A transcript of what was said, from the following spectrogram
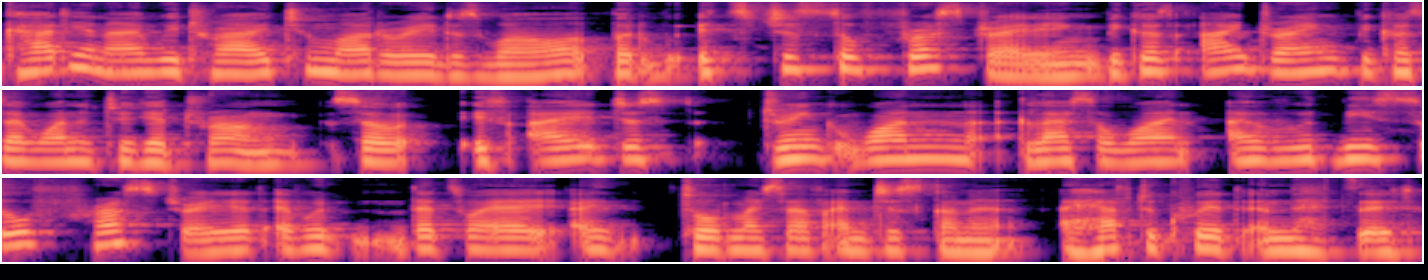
Katya and I, we tried to moderate as well, but it's just so frustrating because I drank because I wanted to get drunk. So if I just drink one glass of wine, I would be so frustrated. I would, that's why I, I told myself, I'm just gonna, I have to quit and that's it.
